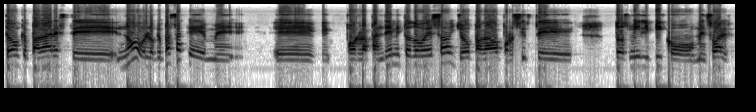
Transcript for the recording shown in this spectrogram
tengo que pagar este... No, lo que pasa que me... Eh, por la pandemia y todo eso, yo pagaba, por decirte, dos mil y pico mensual.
